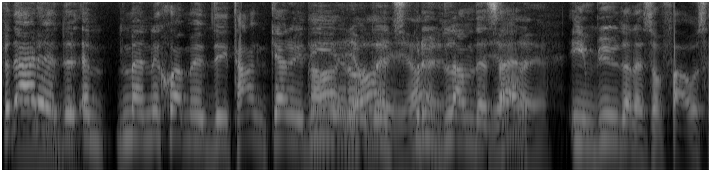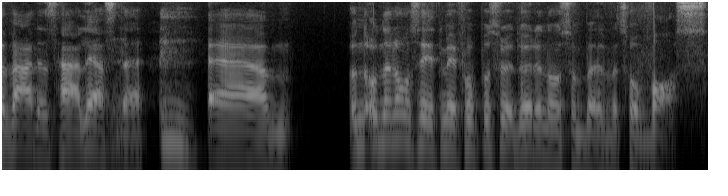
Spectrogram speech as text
för där är det en människa med det tankar och idéer Ja, ja, och det ja, sprudlande, så här, inbjudande som fan, och så världens härligaste. Ehm, och, och när någon säger till mig fotbollsfru, då är det någon som så vas.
